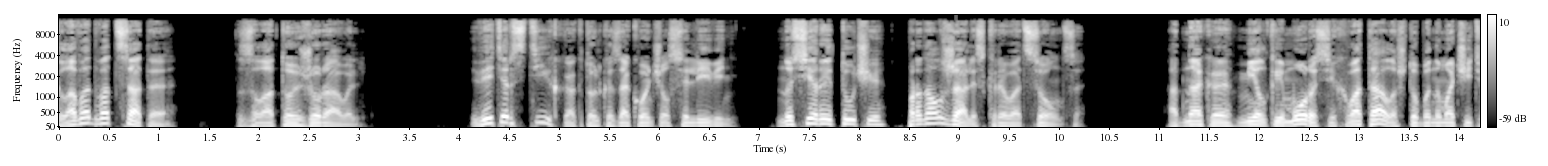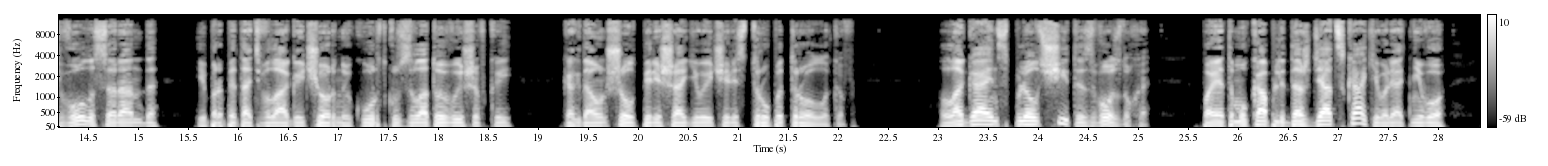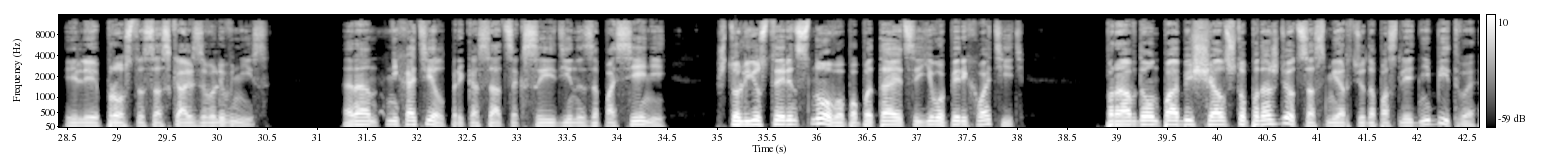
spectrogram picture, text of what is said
Глава двадцатая. Золотой журавль. Ветер стих, как только закончился ливень, но серые тучи продолжали скрывать солнце. Однако мелкой мороси хватало, чтобы намочить волосы Ранда и пропитать влагой черную куртку с золотой вышивкой, когда он шел, перешагивая через трупы троллоков. Логайн сплел щит из воздуха, поэтому капли дождя отскакивали от него — или просто соскальзывали вниз. Ранд не хотел прикасаться к Саидин из опасений, что Льюстерин снова попытается его перехватить. Правда, он пообещал, что подождет со смертью до последней битвы.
